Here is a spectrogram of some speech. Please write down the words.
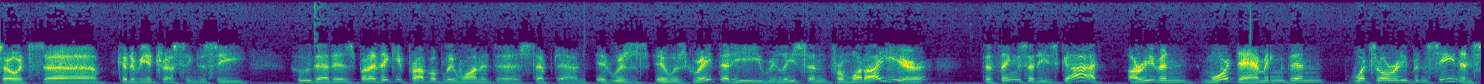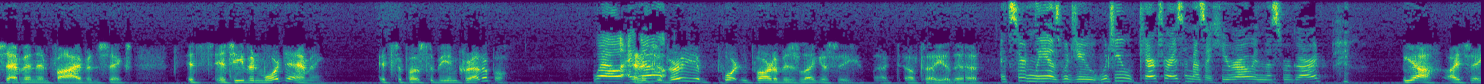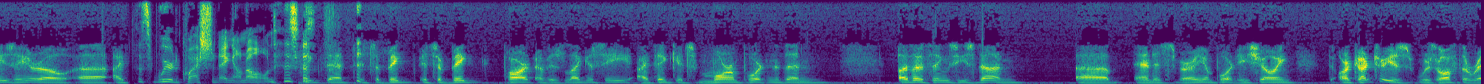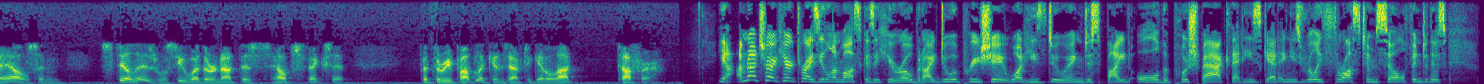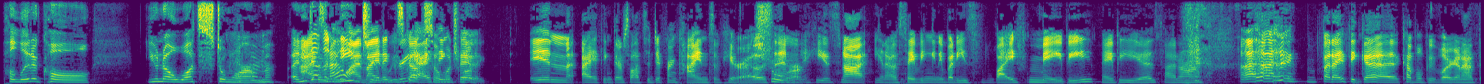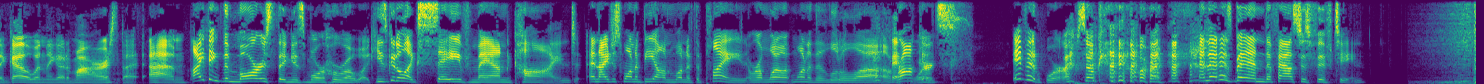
So it's uh, going to be interesting to see who that is. But I think he probably wanted to step down. It was it was great that he released, and from what I hear, the things that he's got are even more damning than what's already been seen in seven and five and six. It's it's even more damning. It's supposed to be incredible. Well, I and know it's a very important part of his legacy. I, I'll tell you that. it certainly is. Would you would you characterize him as a hero in this regard? Yeah, I say he's a hero. Uh, I That's weird questioning on OAN. I think that it's a big it's a big part of his legacy. I think it's more important than other things he's done, uh, and it's very important. He's showing our country is was off the rails and still is. We'll see whether or not this helps fix it. But the Republicans have to get a lot tougher. Yeah, I'm not sure I characterize Elon Musk as a hero, but I do appreciate what he's doing despite all the pushback that he's getting. He's really thrust himself into this political, you know what, storm. And he doesn't know. need I to. might agree. He's got I so think much that money. In, I think there's lots of different kinds of heroes, Sure. and he's not, you know, saving anybody's life. Maybe, maybe he is. I don't know. but I think a couple people are gonna have to go when they go to Mars. But um, I think the Mars thing is more heroic. He's going to like save mankind, and I just want to be on one of the plane or on one, one of the little uh, If it rockets. works. If it works, okay. All right. And that has been the fastest 15.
